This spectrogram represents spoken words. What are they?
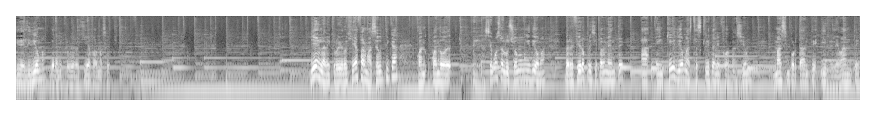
y del idioma de la microbiología farmacéutica. Bien, la microbiología farmacéutica, cuando, eh, hacemos alusión a un idioma, me refiero principalmente a en qué idioma está escrita la información más importante y relevante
